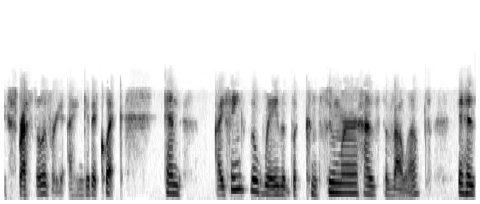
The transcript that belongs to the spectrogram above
express delivery. I can get it quick. And I think the way that the consumer has developed – it has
